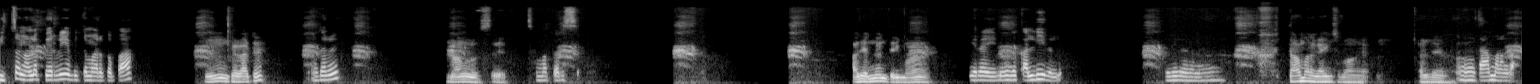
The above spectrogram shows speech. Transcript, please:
பிச்சம் நல்ல பெரிய பிச்சமா இருக்குப்பா. ம் காட்டு. அதாவது நானும் சரி செம்ம பெருசு. அது என்னன்னு தெரியுமா? இறை இது வந்து கல்லீரல். கல்லீரல் தானே? தாமரை காயின்னு சொல்லுவாங்க. கல் ம் தாமரங்காய்.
